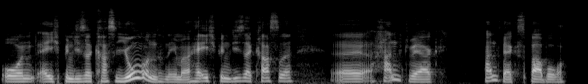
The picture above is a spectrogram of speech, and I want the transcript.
und ey, ich bin dieser krasse junge Unternehmer. Hey, ich bin dieser krasse äh, Handwerk, Handwerksbabo.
